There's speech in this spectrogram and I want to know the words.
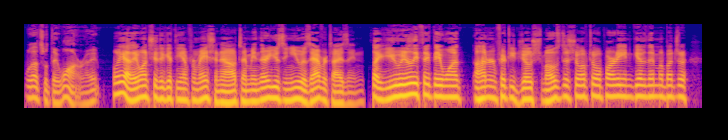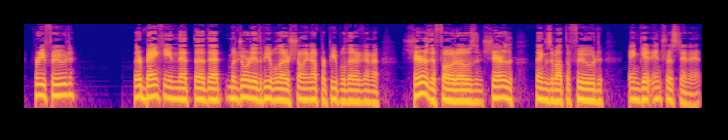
Well, that's what they want, right? well, yeah, they want you to get the information out. I mean, they're using you as advertising. Like, you really think they want 150 Joe Schmoes to show up to a party and give them a bunch of free food? They're banking that the that majority of the people that are showing up are people that are going to share the photos and share the things about the food and get interest in it.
